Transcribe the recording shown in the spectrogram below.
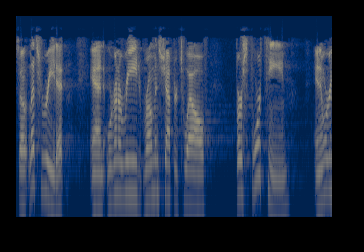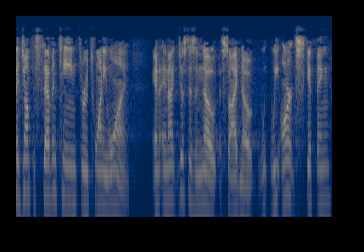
So let's read it. And we're going to read Romans chapter 12, verse 14, and then we're going to jump to 17 through 21. And, and I, just as a note, a side note, we, we aren't skipping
